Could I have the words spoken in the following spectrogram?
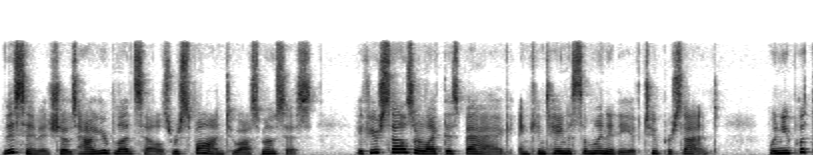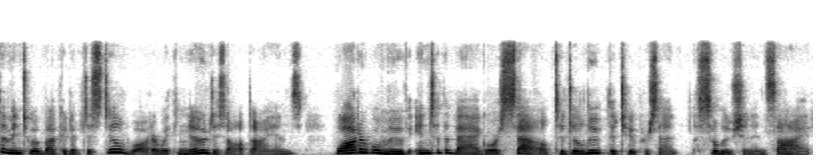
This image shows how your blood cells respond to osmosis. If your cells are like this bag and contain a salinity of 2 per cent, when you put them into a bucket of distilled water with no dissolved ions, water will move into the bag or cell to dilute the 2 per cent solution inside.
